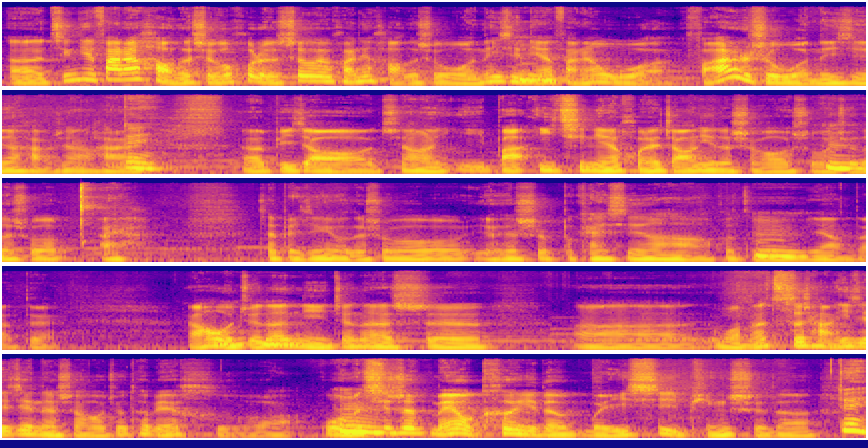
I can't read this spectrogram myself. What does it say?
呃，经济发展好的时候，或者社会环境好的时候，我那些年，反正我反而是我内心好像还，呃，比较像一八一七年回来找你的时候，说觉得说，哎呀，在北京有的时候有些事不开心哈，或怎么怎么样的，对，然后我觉得你真的是。呃，我们磁场一接近的时候就特别合。我们其实没有刻意的维系平时的对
